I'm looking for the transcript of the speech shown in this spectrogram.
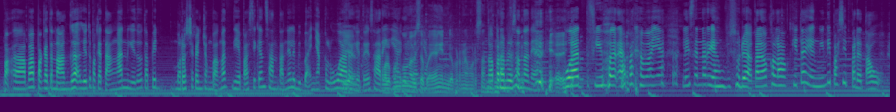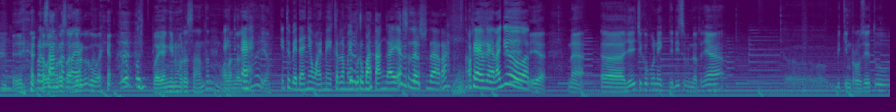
pa- apa pakai tenaga gitu pakai tangan gitu tapi meresnya kenceng banget ya pasti kan santannya lebih banyak keluar Iya. gitu ya sarinya Walaupun gue nggak bisa bayangin, nggak pernah meresan. nggak pernah meres santan ya. Iya, iya. Buat viewer apa namanya listener yang sudah kalau kalau kita yang ini pasti pada tahu hmm, Iya, meres Kalau ya. gue bayang, bayangin meres santan malah nggak eh, kebayang. itu bedanya winemaker sama ibu rumah tangga ya saudara-saudara. Oke oke lanjut. Iya. Nah, eh, jadi cukup unik. Jadi sebenarnya eh, bikin rose itu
